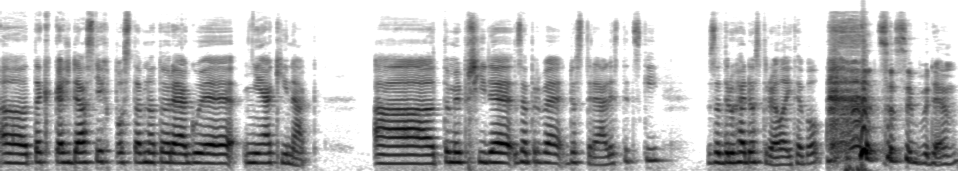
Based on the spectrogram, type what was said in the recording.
uh, tak každá z těch postav na to reaguje nějak jinak. A to mi přijde za prvé dost realistický, za druhé dost relatable, co si budem.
